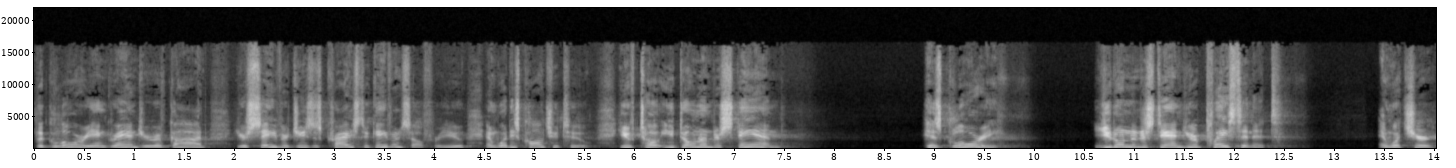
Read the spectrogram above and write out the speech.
the glory and grandeur of God, your Savior, Jesus Christ, who gave Himself for you and what He's called you to. You've told, you don't understand His glory. You don't understand your place in it and what you're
